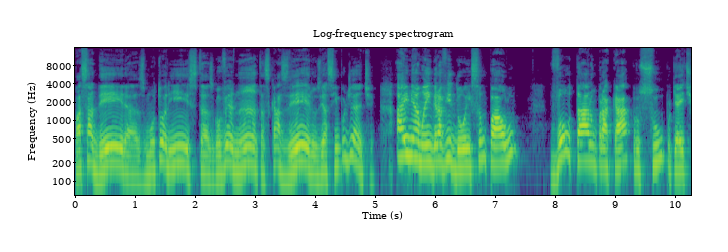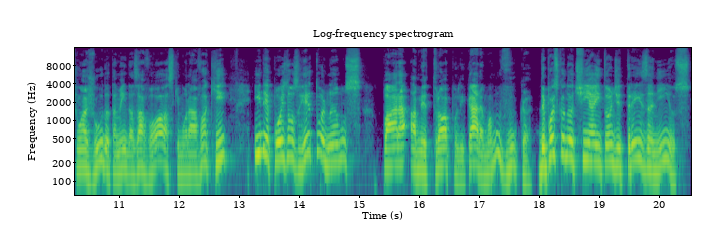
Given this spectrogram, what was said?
passadeiras, motoristas, governantas, caseiros e assim por diante. Aí minha mãe engravidou em São Paulo, voltaram para cá, para o sul, porque aí tinham ajuda também das avós que moravam aqui, e depois nós retornamos para a metrópole. Cara, uma muvuca. Depois, quando eu tinha em torno de três aninhos,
